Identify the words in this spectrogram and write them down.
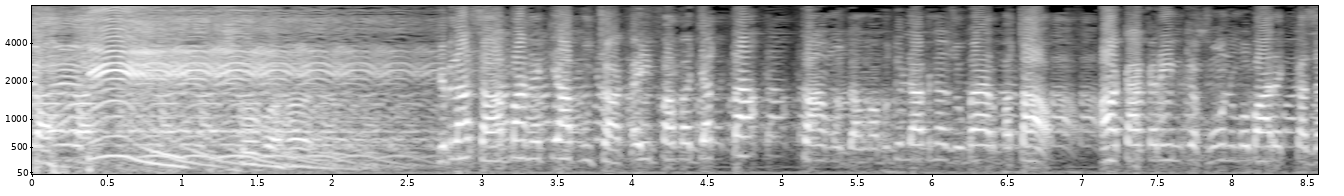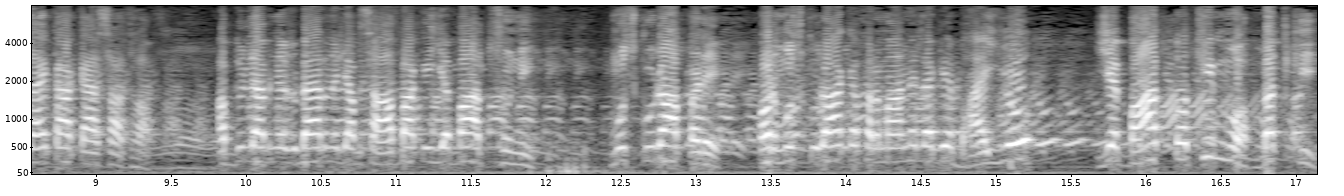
तहकीक। सुबहान किबला साहबा ने क्या पूछा? कई पवजत्ता तामुदम अब्दुल्ला बिन जुबैर बताओ, आका करीम के खून मुबारक का जायका कैसा था? अब्दुल्ला बिन जुबैर ने जब साहबा की यह बात सुनी, मुस्कुरा पड़े और मुस्कुरा के फरमाने लगे, भाइयों, ये बात तो थी मोहब्बत की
